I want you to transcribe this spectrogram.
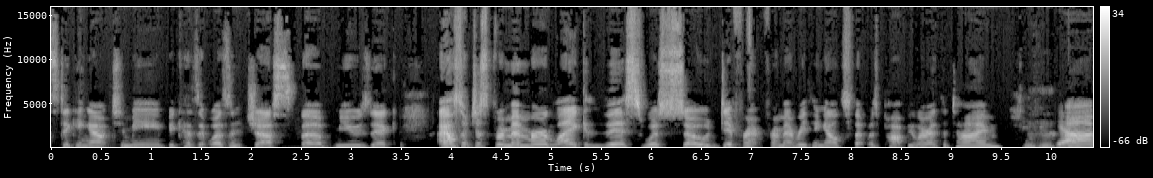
sticking out to me because it wasn't just the music. I also just remember like this was so different from everything else that was popular at the time. hmm yeah Um,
